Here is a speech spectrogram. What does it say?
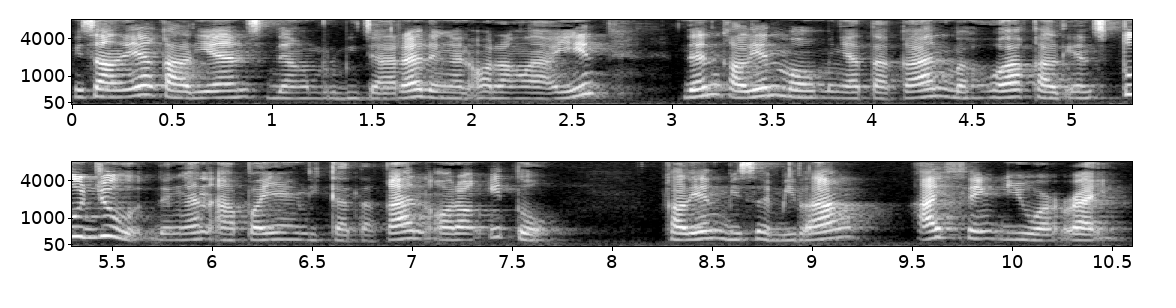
Misalnya kalian sedang berbicara dengan orang lain dan kalian mau menyatakan bahwa kalian setuju dengan apa yang dikatakan orang itu. Kalian bisa bilang, I think you are right.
